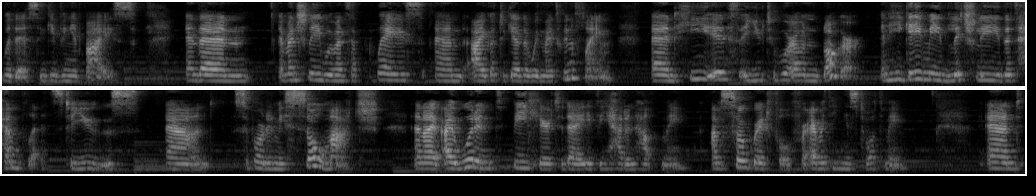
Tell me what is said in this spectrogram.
with this and giving advice. And then eventually we went separate ways, and I got together with my twin flame. And he is a YouTuber and blogger. And he gave me literally the templates to use and supported me so much. And I, I wouldn't be here today if he hadn't helped me. I'm so grateful for everything he's taught me. And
